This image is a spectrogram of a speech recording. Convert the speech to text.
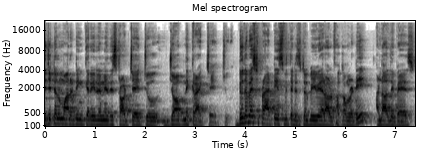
డిజిటల్ మార్కెటింగ్ కెరీర్ అనేది స్టార్ట్ చేయొచ్చు జాబ్ని క్రాక్ చేయొచ్చు. Do the best practice with digital BVR Alpha community and all the best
